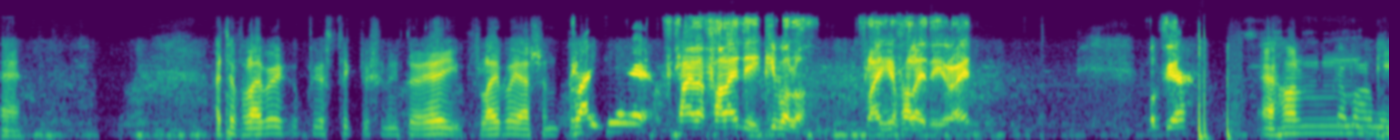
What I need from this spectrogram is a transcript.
হ্যাঁ। আচ্ছা ফ্লাই ভাই কাছ থেকে একটু শুনি তো। এই ফ্লাই ভাই আসেন ফ্লাইকে ফ্লাই ফালাই দিই কি বলো? ফ্লাইকে ফালাই দিই রাইট বকিয়া? এখন কি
